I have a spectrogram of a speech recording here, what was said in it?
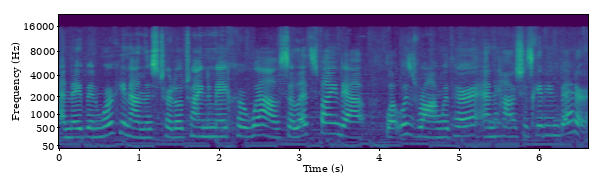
and they've been working on this turtle trying to make her well. So let's find out what was wrong with her and how she's getting better.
